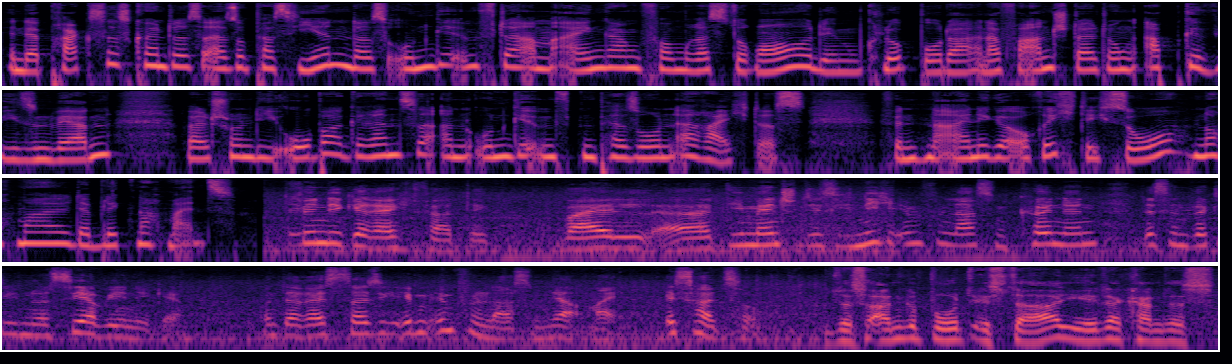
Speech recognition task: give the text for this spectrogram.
In der Praxis könnte es also passieren, dass ungeimpfte am Eingang vom Restaurant, dem Club oder einer Veranstaltung abgewiesen werden, weil schon die Obergrenze an ungeimpften Personen erreicht ist. Finden einige auch richtig so. Nochmal der Blick nach Mainz. Finde ich gerechtfertigt, weil äh, die Menschen, die sich nicht impfen lassen können, das sind wirklich nur sehr wenige. Und der Rest soll sich eben impfen lassen. Ja, mein, ist halt so. Das Angebot ist da, jeder kann das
